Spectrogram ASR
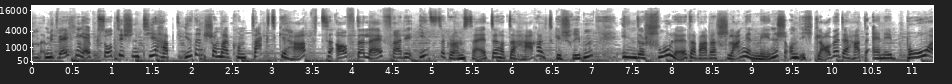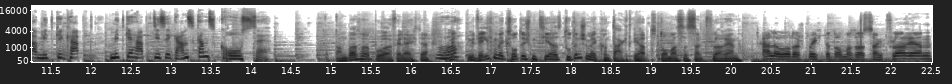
Ähm, mit welchem exotischen Tier habt ihr denn schon mal Kontakt gehabt? Auf der Live-Radio-Instagram-Seite hat der Harald geschrieben, in der Schule, da war der Schlangenmensch und ich glaube, der hat eine Boa mitgehabt, mitgehabt diese ganz, ganz große. Dann war es ein Boa vielleicht, ja. Aha. Mit, mit welchem exotischen Tier hast du denn schon mal Kontakt gehabt, Thomas aus St. Florian? Hallo, da spricht der Thomas aus St. Florian.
